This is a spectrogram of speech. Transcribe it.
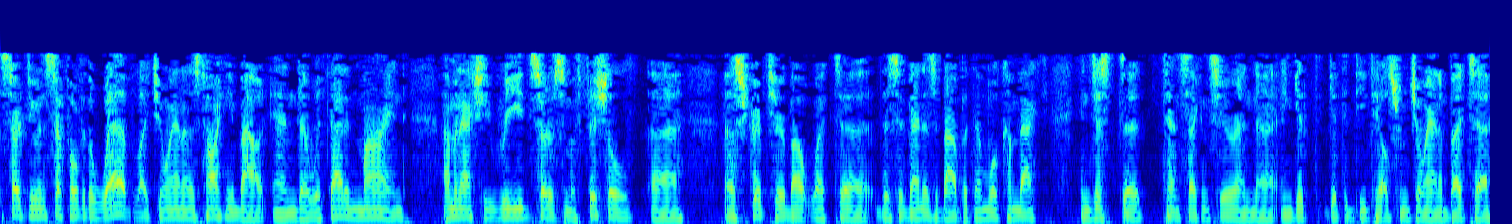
start doing stuff over the web, like Joanna is talking about. And uh, with that in mind, I'm going to actually read sort of some official uh, uh, script here about what uh, this event is about. But then we'll come back in just uh, 10 seconds here and uh, and get get the details from Joanna. But uh,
